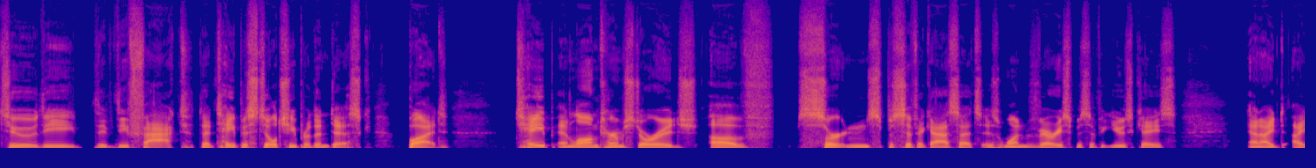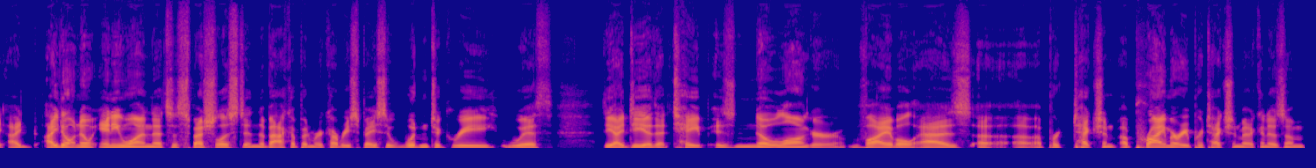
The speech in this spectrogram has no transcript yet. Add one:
to the, the the fact that tape is still cheaper than disk, but tape and long-term storage of certain specific assets is one very specific use case and I, I I I don't know anyone that's a specialist in the backup and recovery space that wouldn't agree with the idea that tape is no longer viable as a a protection, a primary protection mechanism,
